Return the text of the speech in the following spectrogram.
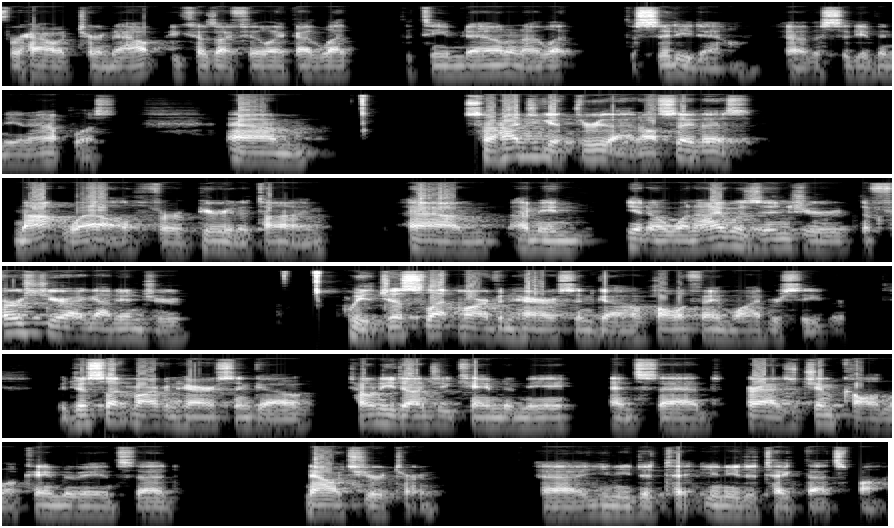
for how it turned out because I feel like I let the team down and I let the city down, uh, the city of Indianapolis. Um, so how'd you get through that? I'll say this: not well for a period of time. Um, I mean, you know, when I was injured, the first year I got injured, we just let Marvin Harrison go, Hall of Fame wide receiver. We just let Marvin Harrison go. Tony Dungy came to me and said, or as Jim Caldwell came to me and said, "Now it's your turn. Uh, you need to take you need to take that spot."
